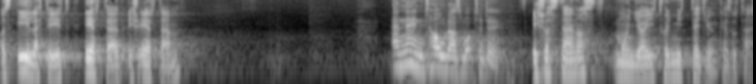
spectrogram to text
az életét, érted és értem, and then told us what to do. És aztán azt mondja itt, hogy mit tegyünk ezután.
